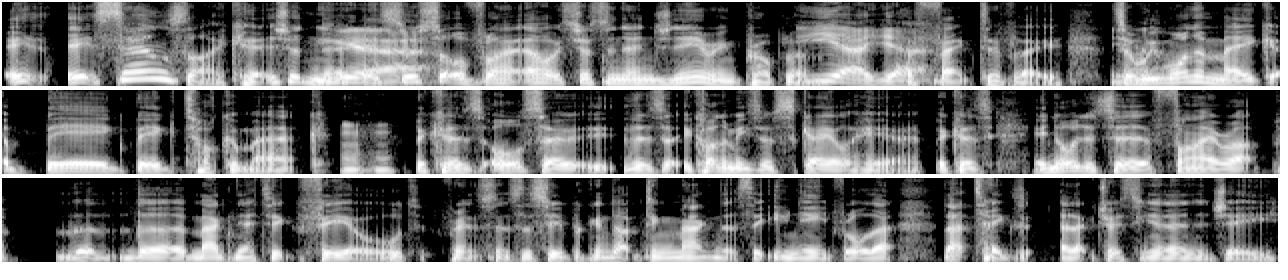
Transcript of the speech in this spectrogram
it it sounds like it, shouldn't it? Yeah. It's just sort of like oh, it's just an engineering problem. Yeah, yeah. effectively. So Yeah. we want to make a big, big tokamak Mm-hmm. because also there's economies of scale here. Because in order to fire up the, the magnetic field, for instance, the superconducting magnets that you need for all that, that takes electricity and energy.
